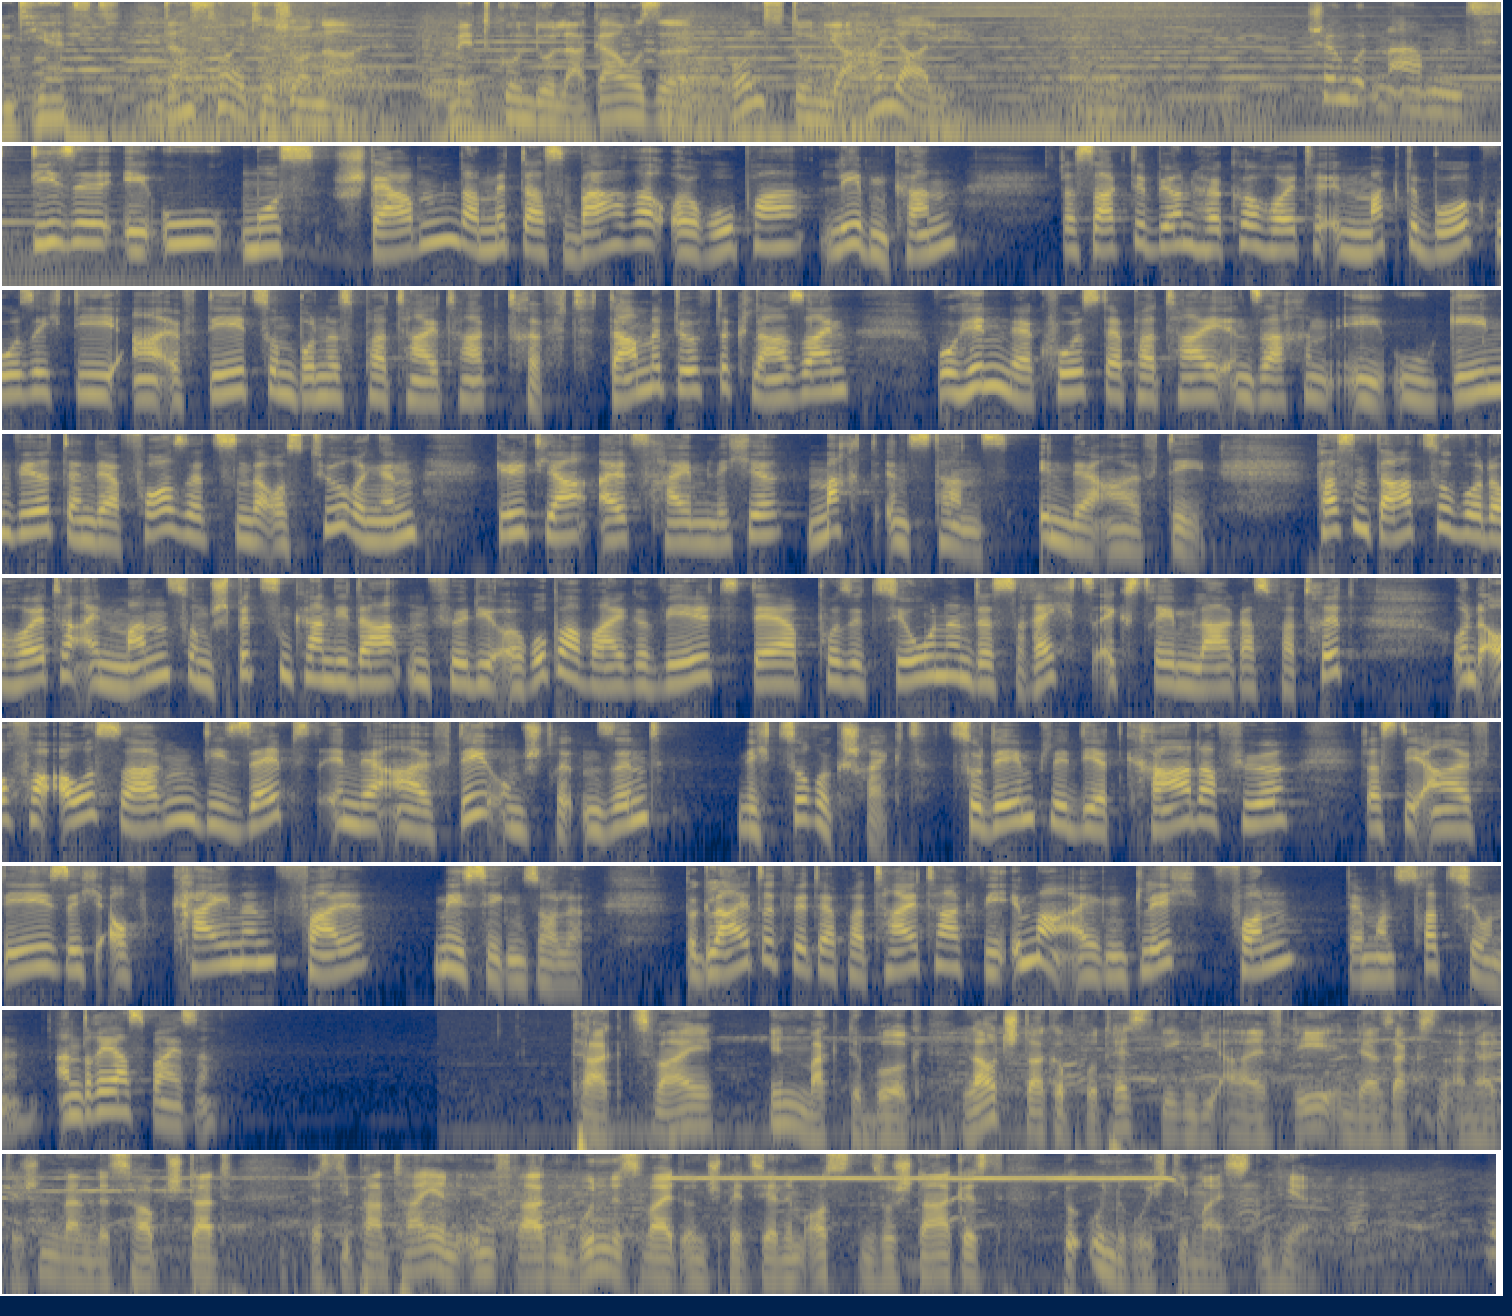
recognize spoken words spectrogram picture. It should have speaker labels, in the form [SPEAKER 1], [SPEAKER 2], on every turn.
[SPEAKER 1] Und jetzt das Heute-Journal mit Gundula Gause und Dunja Hayali.
[SPEAKER 2] Schönen guten Abend. Diese EU muss sterben, damit das wahre Europa leben kann. Das sagte Björn Höcke heute in Magdeburg, wo sich die AfD zum Bundesparteitag trifft. Damit dürfte klar sein, wohin der Kurs der Partei in Sachen EU gehen wird. Denn der Vorsitzende aus Thüringen gilt ja als heimliche Machtinstanz in der AfD. Passend dazu wurde heute ein Mann zum Spitzenkandidaten für die Europawahl gewählt, der Positionen des rechtsextremen Lagers vertritt und auch vor Aussagen, die selbst in der AfD umstritten sind, nicht zurückschreckt. Zudem plädiert Krah dafür, dass die AfD sich auf keinen Fall mäßigen solle. Begleitet wird der Parteitag wie immer eigentlich von Demonstrationen. Andreas Weise.
[SPEAKER 3] Tag 2 in Magdeburg. Lautstarker Protest gegen die AfD in der sachsen-anhaltischen Landeshauptstadt. Dass die Partei in Umfragen bundesweit und speziell im Osten so stark ist, beunruhigt die meisten hier.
